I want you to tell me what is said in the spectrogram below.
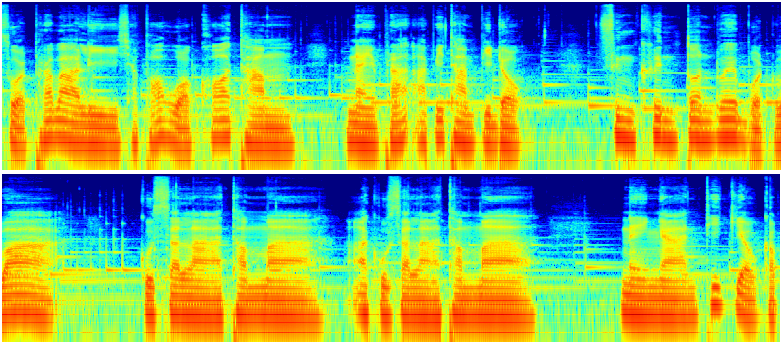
สวดพระบาลีเฉพาะหัวข้อธรรม ในพระอภิธรรมปิฎกซึ่งขึ้นต้นด้วยบทว่า กุศลาธรรมาอากุศลาธรรมา ในงานที่เกี่ยวกับ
